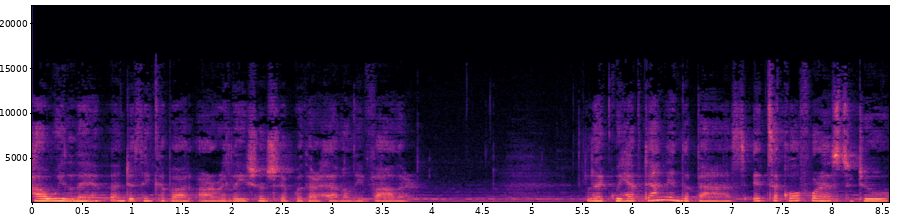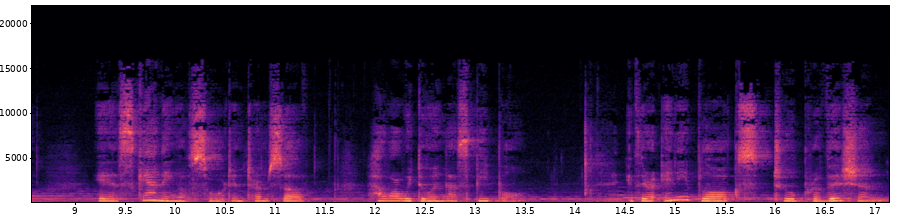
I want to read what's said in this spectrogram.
how we live and to think about our relationship with our Heavenly Father. Like we have done in the past, it's a call for us to do a scanning of sort in terms of how are we doing as people. If there are any blocks to provision,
